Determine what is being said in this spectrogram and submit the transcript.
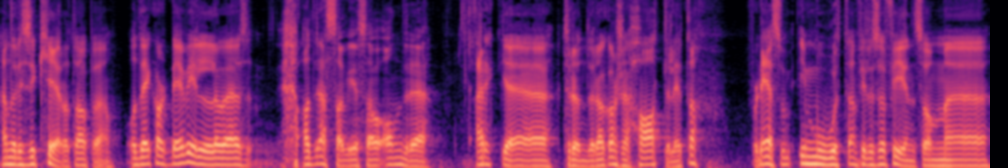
enn å risikere å tape. Og det er klart, det vil eh, Adresseavisa og andre erketrøndere kanskje hate litt. da. For det er som imot den filosofien som eh,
